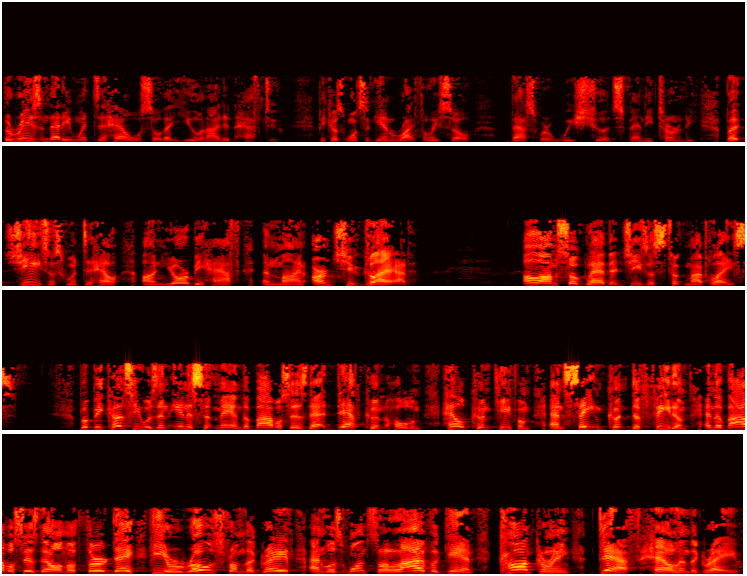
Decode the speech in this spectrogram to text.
The reason that he went to hell was so that you and I didn't have to. Because once again, rightfully so, that's where we should spend eternity. But Jesus went to hell on your behalf and mine. Aren't you glad? Oh, I'm so glad that Jesus took my place. But because he was an innocent man, the Bible says that death couldn't hold him, hell couldn't keep him, and Satan couldn't defeat him. And the Bible says that on the third day, he arose from the grave and was once alive again, conquering death, hell, and the grave.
